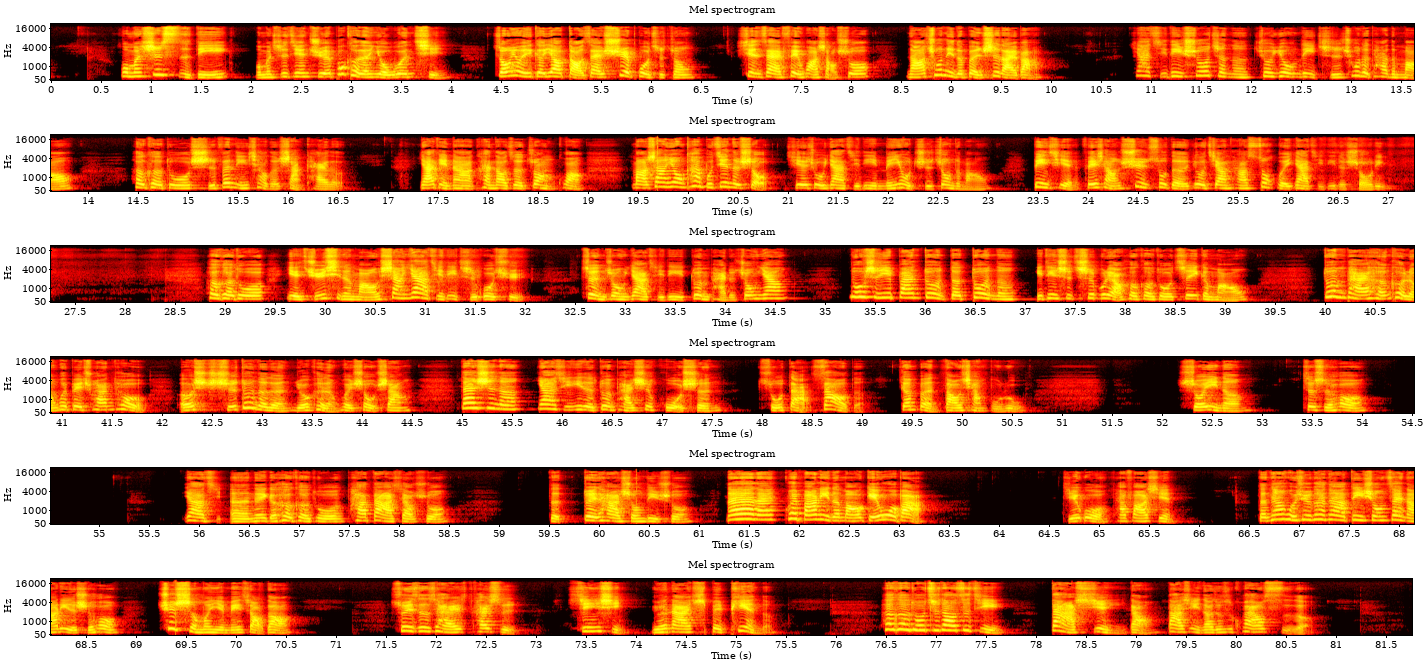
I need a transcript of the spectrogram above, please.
我们是死敌，我们之间绝不可能有温情，总有一个要倒在血泊之中。现在废话少说，拿出你的本事来吧！亚吉利说着呢，就用力直出了他的矛。赫克多十分灵巧的闪开了。雅典娜看到这状况，马上用看不见的手接住亚吉利没有直中的矛。并且非常迅速的又将他送回亚吉利的手里。赫克托也举起了矛向亚吉利直过去，正中亚吉利盾牌的中央。若是一般盾的盾呢，一定是吃不了赫克托这一个矛，盾牌很可能会被穿透，而持盾的人有可能会受伤。但是呢，亚吉利的盾牌是火神所打造的，根本刀枪不入。所以呢。这时候，亚吉呃那个赫克托他大笑说的对他的兄弟说：“来来来，快把你的矛给我吧！”结果他发现，等他回去看他的弟兄在哪里的时候，却什么也没找到，所以这才开始惊醒，原来是被骗的。赫克托知道自己大限已到，大限已到就是快要死了。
